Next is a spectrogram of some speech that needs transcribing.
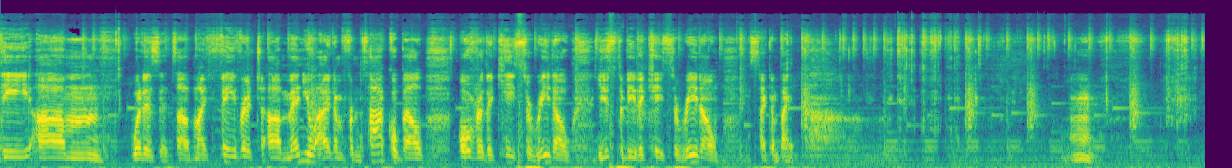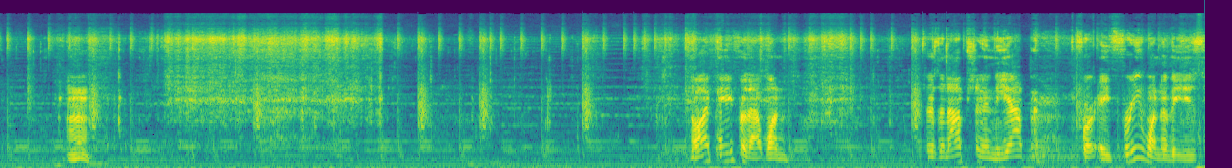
the, um, what is it? Uh, my favorite uh, menu item from Taco Bell over the quesarito. It used to be the quesarito. Second bite. Mmm. Mmm. So I pay for that one. there's an option in the app for a free one of these.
